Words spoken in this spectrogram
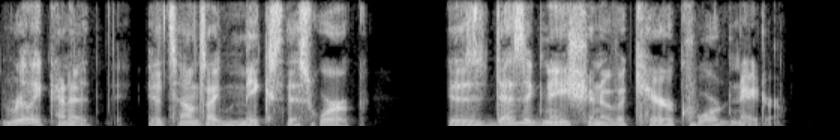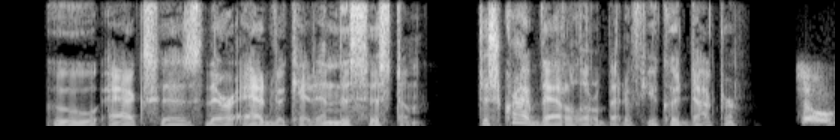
really kind of, it sounds like makes this work is designation of a care coordinator who acts as their advocate in the system. Describe that a little bit, if you could, Doctor. So,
